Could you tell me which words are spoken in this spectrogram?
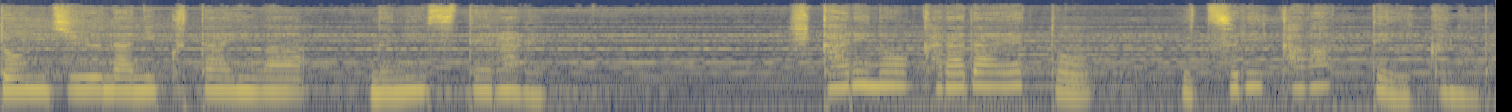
鈍重な肉体は脱ぎ捨てられ光の体へと移り変わっていくのだ。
